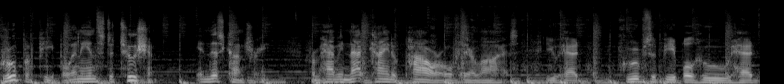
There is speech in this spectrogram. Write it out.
group of people, any institution in this country from having that kind of power over their lives. You had groups of people who had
